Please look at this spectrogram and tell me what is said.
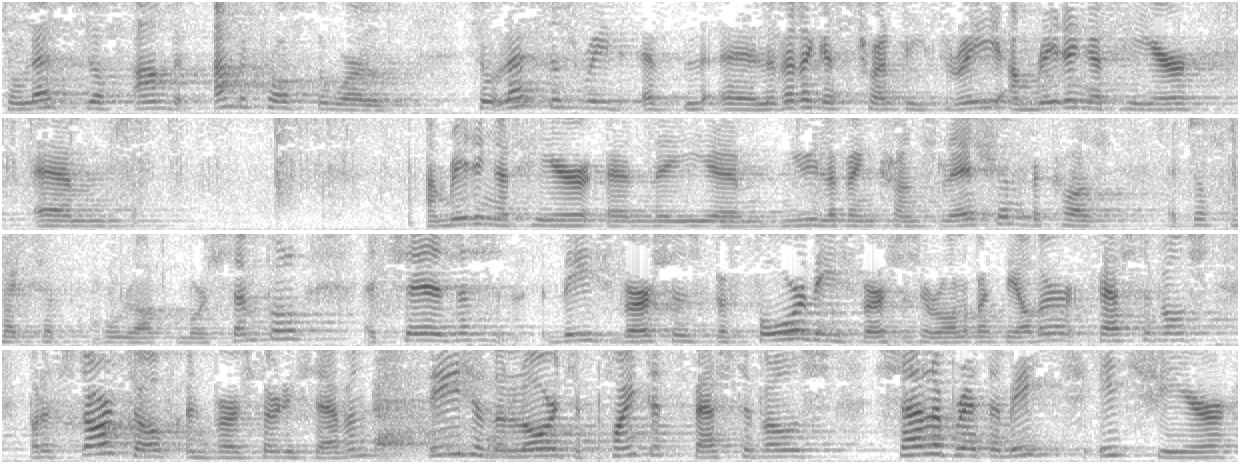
So let's just, and, and across the world. So let's just read uh Leviticus 23. I'm reading it here. Um, I'm reading it here in the um, New Living Translation because it just makes it a whole lot more simple. It says this, these verses, before these verses are all about the other festivals, but it starts off in verse 37. These are the Lord's appointed festivals. Celebrate them each, each year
